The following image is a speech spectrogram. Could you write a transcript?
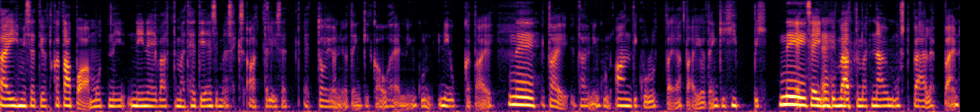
tai ihmiset, jotka tapaa mut, niin, niin ei välttämättä heti ensimmäiseksi ajattelisi, että, että toi on jotenkin kauhean niin kuin niukka tai, niin. tai, tai niin kuin antikuluttaja tai jotenkin hippi. Niin, että se ei niin kuin välttämättä näy musta päälle päin.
